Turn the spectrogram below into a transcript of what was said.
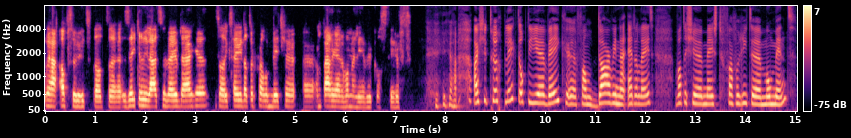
Ja, absoluut. Dat, uh, zeker die laatste vijf dagen zal ik zeggen dat toch wel een beetje uh, een paar jaren van mijn leven gekost heeft. Ja, als je terugblikt op die uh, week van Darwin naar Adelaide, wat is je meest favoriete moment?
